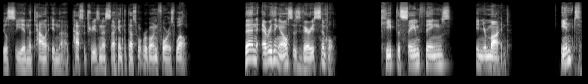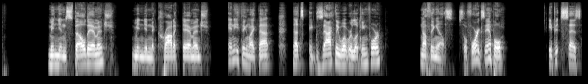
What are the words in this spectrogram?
You'll see in the talent in the passive trees in a second that that's what we're going for as well. Then everything else is very simple. Keep the same things in your mind. Int, minion spell damage, minion necrotic damage, anything like that. That's exactly what we're looking for, nothing else. So, for example, if it says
